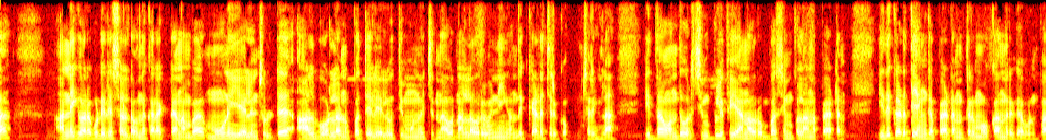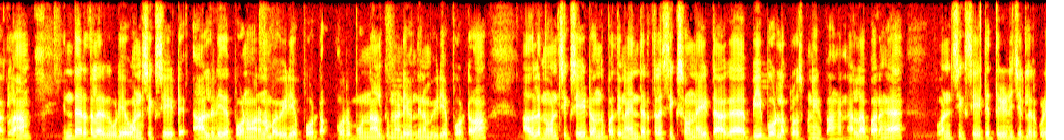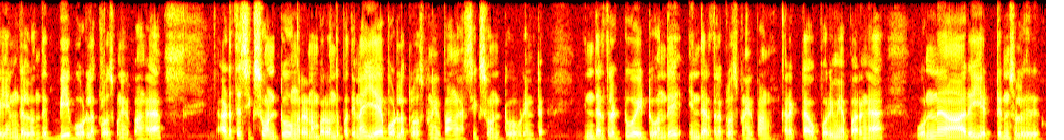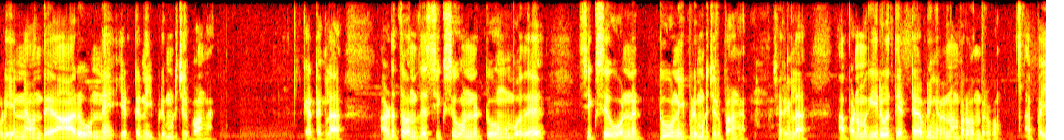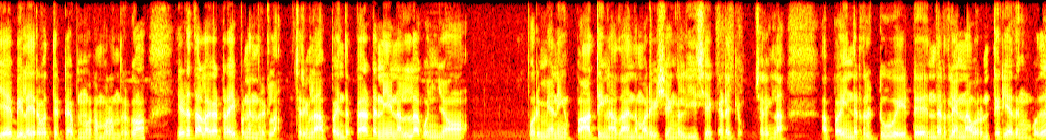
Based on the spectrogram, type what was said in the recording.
அன்றைக்கி வரக்கூடிய ரிசல்ட்டை வந்து கரெக்டாக நம்ம மூணு ஏழுன்னு சொல்லிட்டு ஆல் போர்டில் முப்பத்தேழு எழுபத்தி மூணு வச்சுருந்தா ஒரு நல்ல ஒரு வின்னிங் வந்து கிடச்சிருக்கும். சரிங்களா? இதுதான் வந்து ஒரு சிம்பிளிஃபையான ரொம்ப சிம்பிளான பேட்டர்ன் இதுக்கடுத்து எங்கே பேட்டர்ன் திரும்ப உட்காந்துருக்கு அப்படின்னு பார்க்கலாம். இந்த இடத்துல இருக்கக்கூடிய ஒன் சிக்ஸ் எயிட்டு ஆல்ரெடி இதை போன வாரம் நம்ம வீடியோ போட்டோம். ஒரு மூணு நாளுக்கு முன்னாடி வந்து நம்ம வீடியோ போட்டோம். அதில் இந்த ஒன் சிக்ஸ் எயிட் வந்து பார்த்திங்கன்னா இந்த இடத்துல சிக்ஸ் ஒன் எயிட்டாக பி போர்டில் க்ளோஸ் பண்ணியிருப்பாங்க. நல்லா பாருங்கள் ஒன் சிக்ஸ் எயிட்டு த்ரீ டிஜிட்டில் இருக்கக்கூடிய எண்கள் வந்து பி போர்டில் க்ளோஸ் பண்ணியிருப்பாங்க. அடுத்து சிக்ஸ் ஒன் டூங்கிற நம்பர் வந்து பார்த்திங்கன்னா ஏ போர்டில் க்ளோஸ் பண்ணியிருப்பாங்க சிக்ஸ் ஒன் டூ அப்படின்ட்டு. இந்த இடத்துல டூ எயிட் டூ வந்து இந்த இடத்துல க்ளோஸ் பண்ணியிருப்பாங்க கரெக்டாக பொறுமையாக பாருங்கள் ஒன்று ஆறு எட்டுன்னு சொல்லக்கூடிய எண்ணை வந்து ஆறு ஒன்று எட்டுன்னு இப்படி முடிச்சிருப்பாங்க. கேட்டுங்களா? அடுத்து வந்து சிக்ஸு ஒன்று டூங்கும்போது சிக்ஸு ஒன்று டூன்னு இப்படி முடிச்சிருப்பாங்க. சரிங்களா? அப்போ நமக்கு இருபத்தெட்டு அப்படிங்கிற நம்பர் வந்திருக்கும். அப்போ ஏபியில் இருபத்தெட்டு அப்படின்னு ஒரு நம்பர் வந்திருக்கும். எடுத்து அழகாக ட்ரை பண்ணியிருந்துருக்கலாம். சரிங்களா? அப்போ இந்த பேட்டர்னையும் நல்லா கொஞ்சம் பொறுமையாக நீங்கள் பார்த்தீங்கன்னா தான் இந்த மாதிரி விஷயங்கள் ஈஸியாக கிடைக்கும். சரிங்களா? அப்போ இந்த இடத்துல டூ எயிட்டு இந்த இடத்துல என்ன வரும்னு தெரியாதுங்கும் போது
